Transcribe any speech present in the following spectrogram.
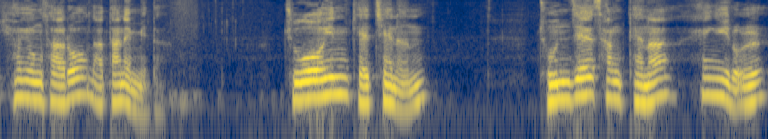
형용사로 나타냅니다. 주어인 개체는 존재 상태나 행위를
